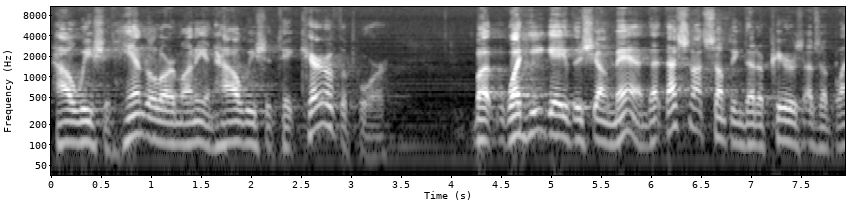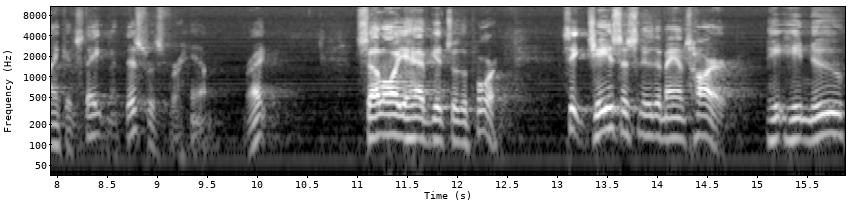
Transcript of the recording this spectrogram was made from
how we should handle our money and how we should take care of the poor. But what he gave this young man, that, that's not something that appears as a blanket statement. This was for him, right? Sell all you have, give to the poor. See, Jesus knew the man's heart. He, he knew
